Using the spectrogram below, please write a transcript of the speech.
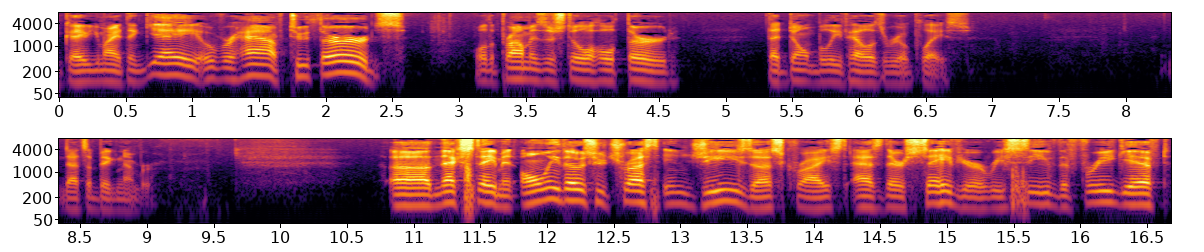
Okay, you might think, yay, over half, two thirds. Well, the problem is there's still a whole third that don't believe hell is a real place. That's a big number. Uh, next statement Only those who trust in Jesus Christ as their Savior receive the free gift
